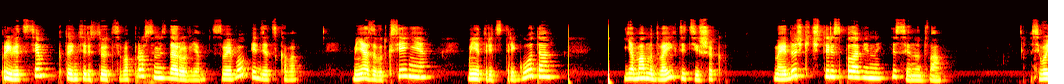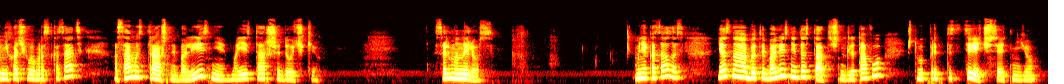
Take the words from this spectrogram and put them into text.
Привет всем, кто интересуется вопросами здоровья своего и детского. Меня зовут Ксения, мне 33 года, я мама двоих детишек. Моей дочке 4,5 и сыну 2. Сегодня хочу вам рассказать о самой страшной болезни моей старшей дочки – сальмонеллез. Мне казалось, я знаю об этой болезни достаточно для того, чтобы предостеречься от нее –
